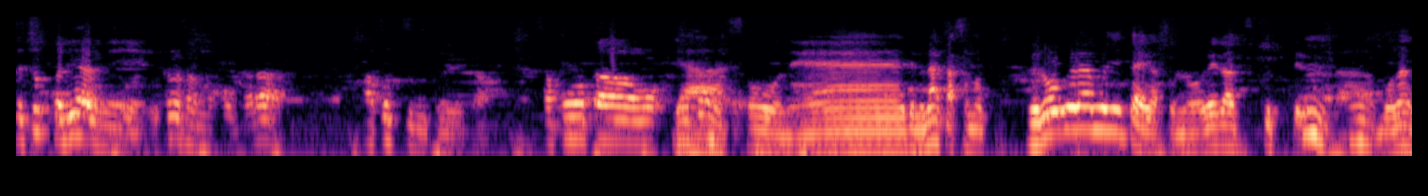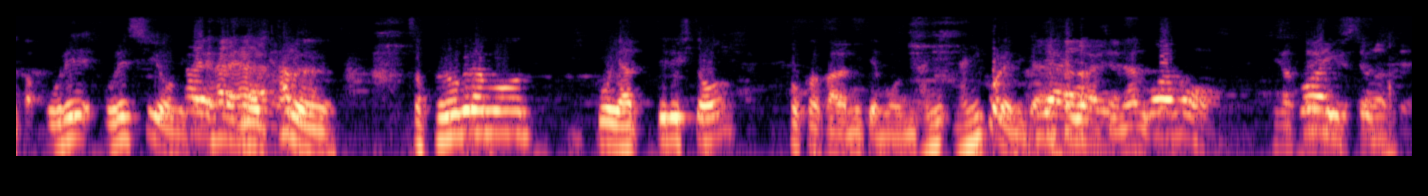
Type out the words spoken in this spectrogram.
じゃあちょっとリアルに、黒さんの方から、後継ぎというか、サポーターをいや求めて。ーそうねでもなんかその、プログラム自体がその俺が作ってるから、うんうんもうなんか俺、俺仕様みたいな。はいはいはいもう多分、そのプログラムをこうやってる人とかから見ても、何、何これみたいないやい感じにやいや、そなると思うこはも平たいしてもらって。う、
